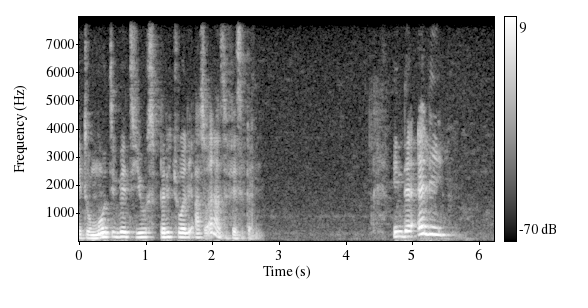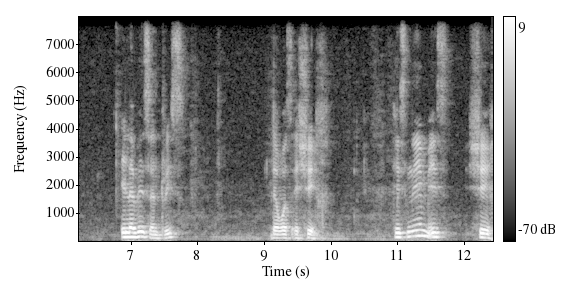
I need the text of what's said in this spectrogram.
it will motivate you spiritually as well as physically. In the early 11th centuries, there was a sheikh. His name is Sheikh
